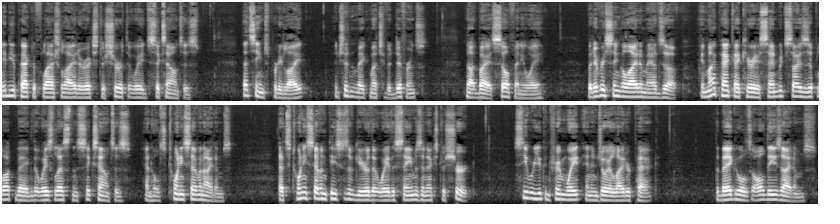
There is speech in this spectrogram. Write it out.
Maybe you packed a flashlight or extra shirt that weighed six ounces. That seems pretty light. It shouldn't make much of a difference. Not by itself, anyway. But every single item adds up. In my pack, I carry a sandwich sized Ziploc bag that weighs less than six ounces and holds 27 items. That's 27 pieces of gear that weigh the same as an extra shirt. See where you can trim weight and enjoy a lighter pack. The bag holds all these items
